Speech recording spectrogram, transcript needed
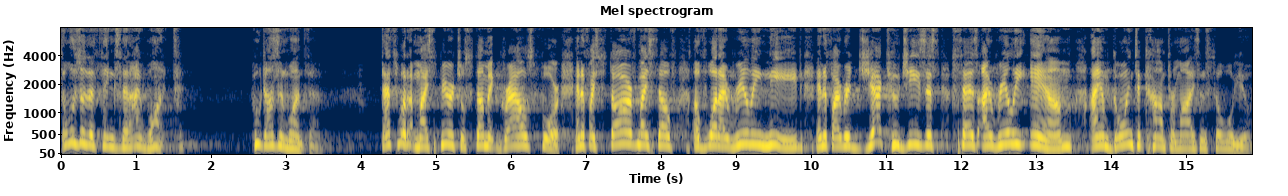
Those are the things that I want. Who doesn't want them? That's what my spiritual stomach growls for. And if I starve myself of what I really need, and if I reject who Jesus says I really am, I am going to compromise, and so will you.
